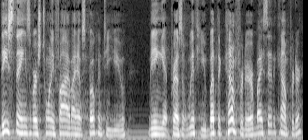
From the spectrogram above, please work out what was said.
These things, verse 25, I have spoken to you, being yet present with you. But the Comforter, everybody say the Comforter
